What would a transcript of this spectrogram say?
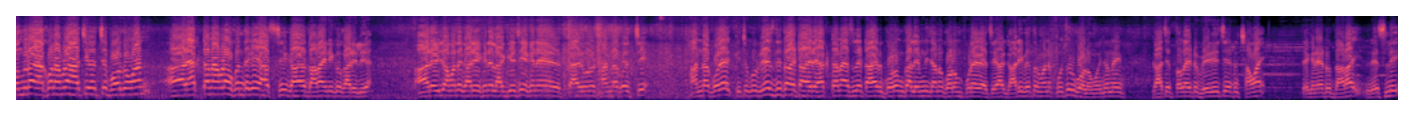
বন্ধুরা, এখন আমরা আছি হচ্ছে বর্ধমান, আর একটা না আমরা ওখান থেকেই আসছি দাঁড়ায়নি কেউ গাড়ি নিয়ে। আর এই যে আমাদের গাড়ি এখানে লাগিয়েছি, এখানে টায়ারগুলো ঠান্ডা করছি। ঠান্ডা করে কিছুক্ষণ রেস্ট দিতে হয় টায়ারে। একটা না আসলে টায়ার গরমকাল এমনি যেন গরম পড়ে গেছে। আর গাড়ির ভেতর মানে প্রচুর গরম, ওই জন্য এই গাছের তলায় একটু বেরিয়েছি, একটু ছাওয়ায় এখানে একটু দাঁড়াই নিই।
